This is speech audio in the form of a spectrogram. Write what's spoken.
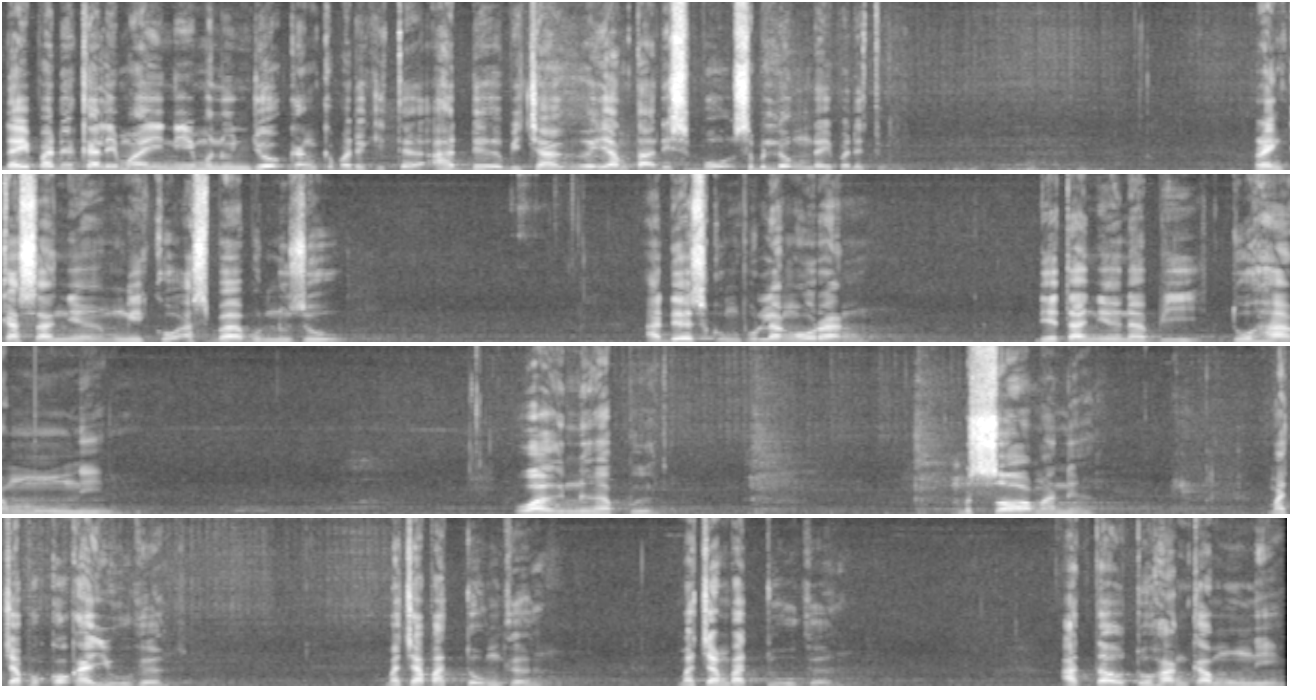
Daripada kalimah ini menunjukkan kepada kita ada bicara yang tak disebut sebelum daripada itu ringkasannya mengikut asbabun nuzul. Ada sekumpulan orang dia tanya Nabi Tuhanmu ni Warna apa? Besar mana? Macam pokok kayu ke? Macam patung ke? Macam batu ke? Atau Tuhan kamu ni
